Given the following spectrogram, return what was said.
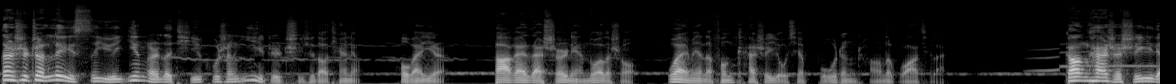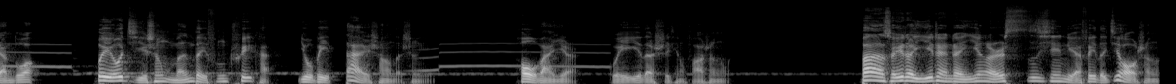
但是这类似于婴儿的啼哭声一直持续到天亮。后半夜，大概在十二点多的时候，外面的风开始有些不正常的刮起来。刚开始十一点多，会有几声门被风吹开又被带上的声音。后半夜，诡异的事情发生了。伴随着一阵阵婴儿撕心裂肺的叫声，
